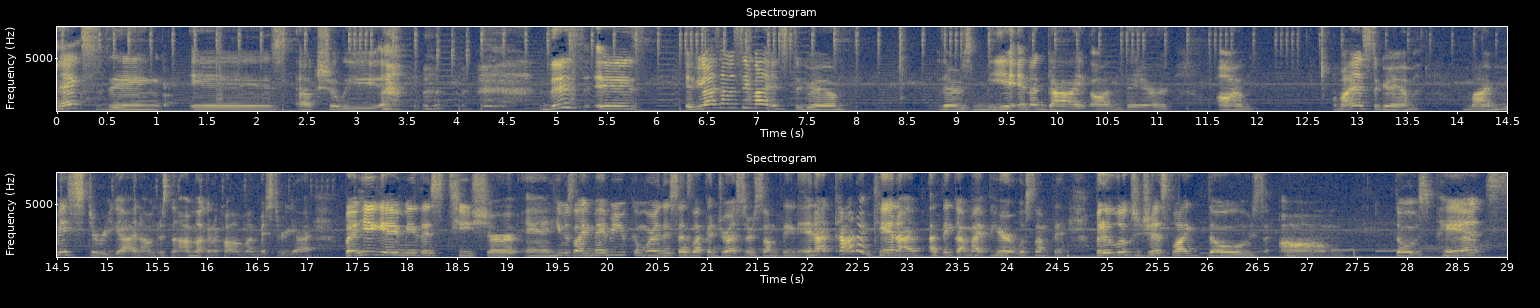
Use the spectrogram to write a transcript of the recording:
Next thing is actually this is if you guys haven't seen my Instagram there's me and a guy on there. Um on my Instagram, my mystery guy, no I'm just not, I'm not gonna call him my mystery guy, but he gave me this t-shirt and he was like, maybe you can wear this as like a dress or something, and I kind of can, I, I think I might pair it with something, but it looks just like those, um, those pants,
